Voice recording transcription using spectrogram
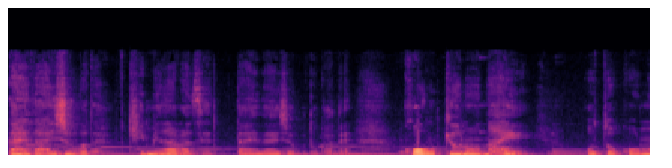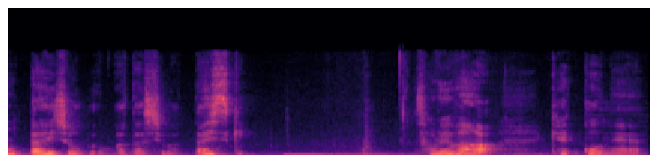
対大丈夫だよ。君なら絶対大丈夫とかね。根拠のない男の大丈夫。私は大好き。それは結構ね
